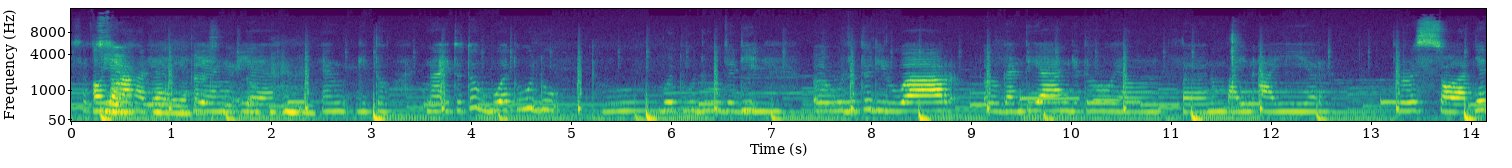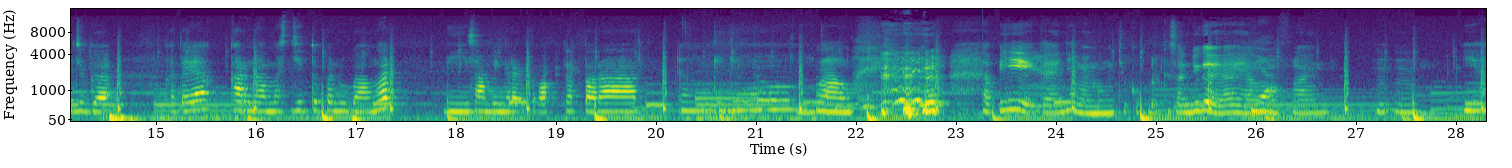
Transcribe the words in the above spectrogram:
Satu Oh, iya. setengah kali ya. Iya, iya. Iya, yang, Gitu. iya, Mm-mm. yang gitu. Nah itu tuh buat wudhu, buat wudhu. Jadi Hmm. eh, wudhu tuh di luar eh, gantian gitu yang eh, numpain air. Terus sholatnya juga katanya karena masjid tuh penuh banget di samping rektor- rektorat kayak gitu. wow tapi kayaknya memang cukup berkesan juga ya yang Iya. offline. Iya,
